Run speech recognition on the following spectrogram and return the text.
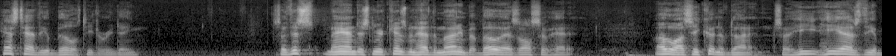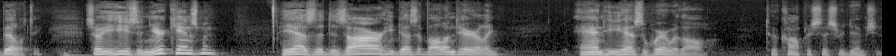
he has to have the ability to redeem. So this man, this near kinsman, had the money, but Boaz also had it. Otherwise, he couldn't have done it. So he, he has the ability. So he, he's a near kinsman. He has the desire. He does it voluntarily. And he has the wherewithal to accomplish this redemption.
